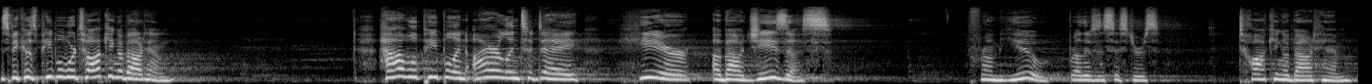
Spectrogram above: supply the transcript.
It's because people were talking about him. How will people in Ireland today hear about Jesus? From you, brothers and sisters, talking about him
